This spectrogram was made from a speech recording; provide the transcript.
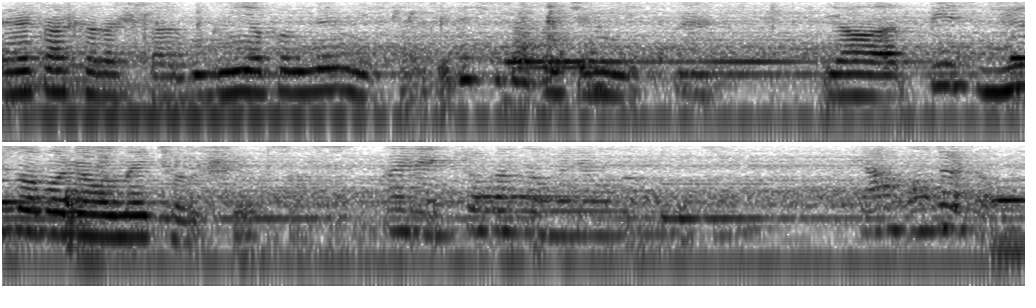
Evet arkadaşlar bugün yapabilir miyiz sence? Biz biraz acemiyiz. Ya biz 100 abone olmaya çalışıyoruz aslında. Aynen çok az abone olduğumuz için. Şu an 14 aboneyiz.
